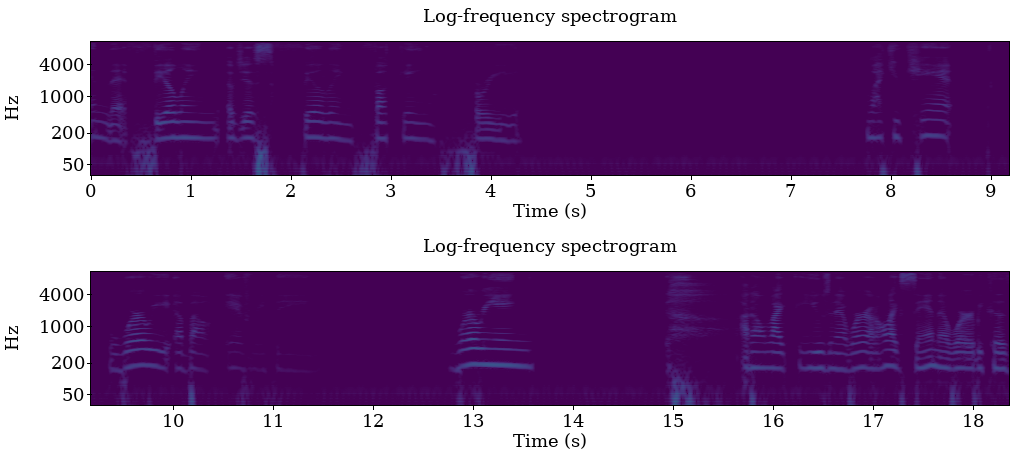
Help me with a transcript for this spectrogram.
and that feeling of just feeling fucking free like you can't worry about everything. Worrying, I don't like using that word. I don't like saying that word because,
